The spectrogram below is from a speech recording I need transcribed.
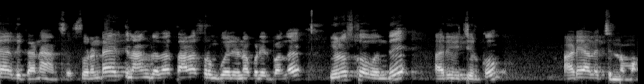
தான் இதுக்கான ஆன்சர் ஸோ ரெண்டாயிரத்தி நான்குல தான் தாராசுரம் கோயில் என்ன பண்ணியிருப்பாங்க? யுனெஸ்கோ வந்து அறிவிச்சிருக்கும் அடையாள சின்னமா.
